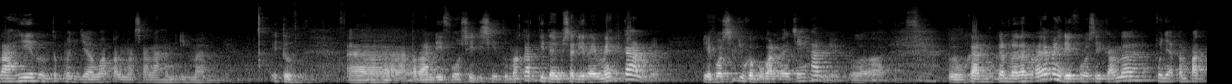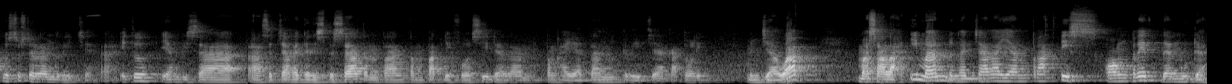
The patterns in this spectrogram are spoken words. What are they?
lahir untuk menjawab permasalahan iman. Itu eh, peran devosi di situ. Maka tidak bisa diremehkan. Ya. Devosi juga bukan recehan ya. Wah. Bukan bukan barang remeh devosi karena punya tempat khusus dalam gereja. Nah, itu yang bisa uh, secara garis besar tentang tempat devosi dalam penghayatan gereja Katolik. Menjawab masalah iman dengan cara yang praktis, konkret dan mudah,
